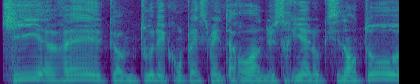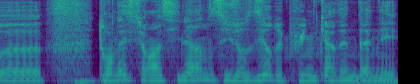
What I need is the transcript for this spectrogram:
qui avait, comme tous les complexes militaro-industriels occidentaux, euh, tourné sur un cylindre, si j'ose dire, depuis une quinzaine d'années.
